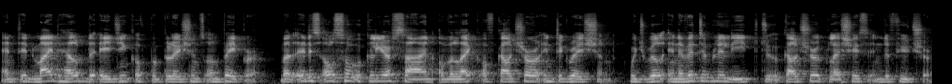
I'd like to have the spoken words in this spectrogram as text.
and it might help the aging of populations on paper. But it is also a clear sign of a lack of cultural integration, which will inevitably lead to cultural clashes in the future.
